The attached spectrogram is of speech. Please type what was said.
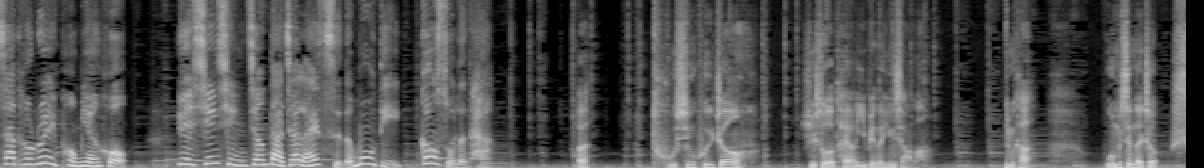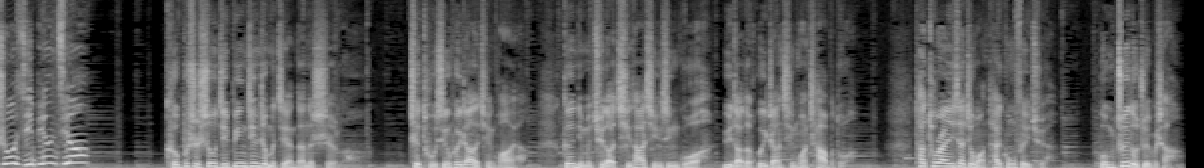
萨特瑞碰面后，月星星将大家来此的目的告诉了他。哎，土星徽章也受到太阳异变的影响了。你们看，我们现在正收集冰晶，可不是收集冰晶这么简单的事了。这土星徽章的情况呀，跟你们去到其他行星国遇到的徽章情况差不多。它突然一下就往太空飞去，我们追都追不上。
